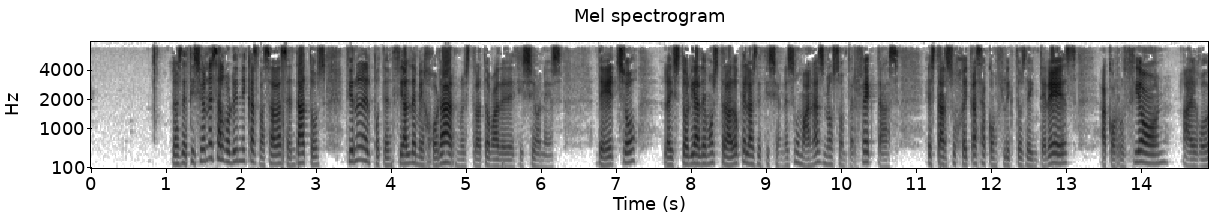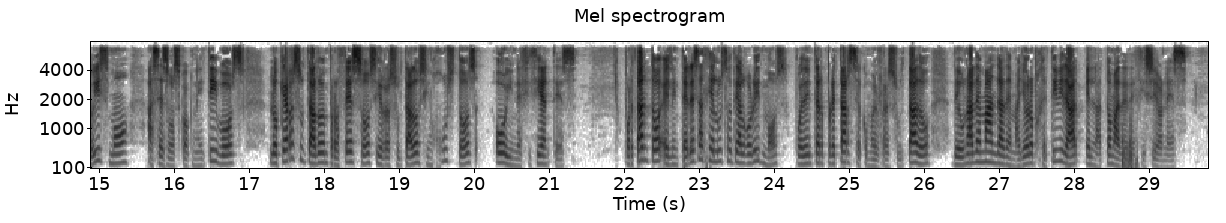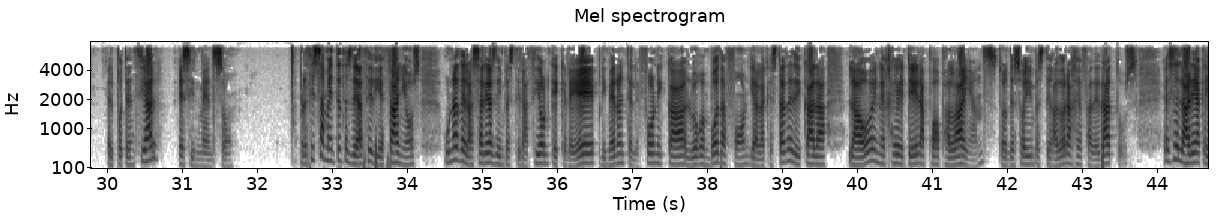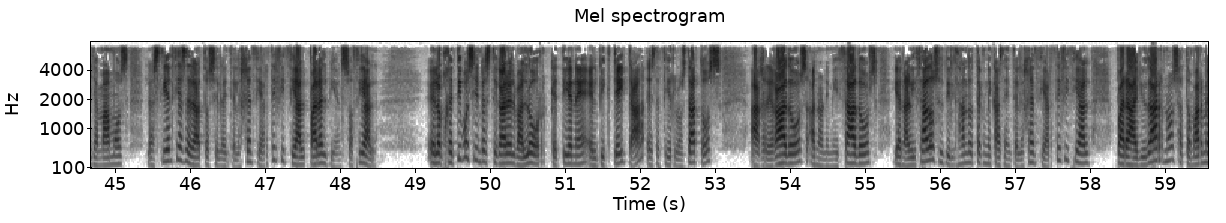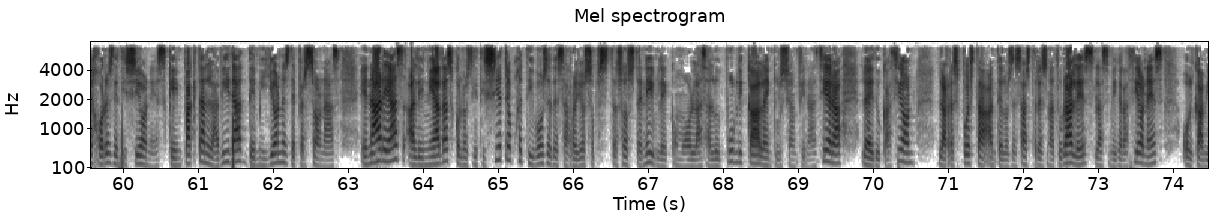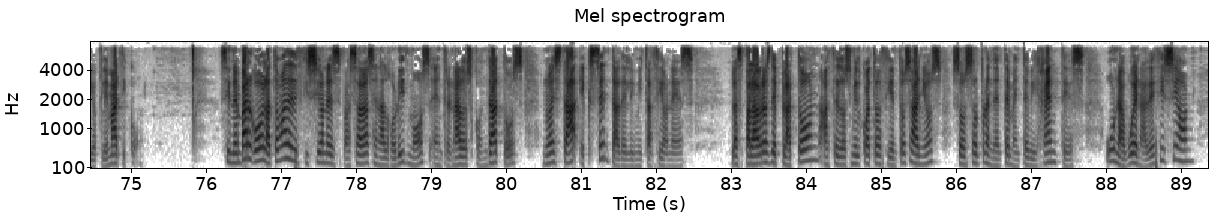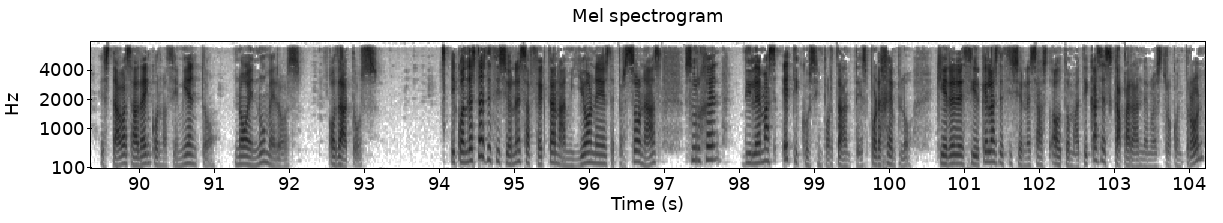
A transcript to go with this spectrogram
Las decisiones algorítmicas basadas en datos tienen el potencial de mejorar nuestra toma de decisiones. De hecho, la historia ha demostrado que las decisiones humanas no son perfectas. Están sujetas a conflictos de interés, a corrupción, a egoísmo, a sesgos cognitivos, lo que ha resultado en procesos y resultados injustos o ineficientes. Por tanto, el interés hacia el uso de algoritmos puede interpretarse como el resultado de una demanda de mayor objetividad en la toma de decisiones. El potencial es inmenso. Precisamente desde hace 10 años, una de las áreas de investigación que creé, primero en Telefónica, luego en Vodafone y a la que está dedicada la ONG Data Pop Alliance, donde soy investigadora jefa de datos, es el área que llamamos las ciencias de datos y la inteligencia artificial para el bien social. El objetivo es investigar el valor que tiene el Big Data, es decir, los datos, agregados, anonimizados y analizados utilizando técnicas de inteligencia artificial para ayudarnos a tomar mejores decisiones que impactan la vida de millones de personas en áreas alineadas con los 17 Objetivos de Desarrollo Sostenible, como la salud pública, la inclusión financiera, la educación, la respuesta ante los desastres naturales, las migraciones o el cambio climático. Sin embargo, la toma de decisiones basadas en algoritmos entrenados con datos no está exenta de limitaciones. Las palabras de Platón hace 2400 años son sorprendentemente vigentes. Una buena decisión está basada en conocimiento, no en números o datos. Y cuando estas decisiones afectan a millones de personas, surgen dilemas éticos importantes. Por ejemplo, ¿quiere decir que las decisiones automáticas escaparán de nuestro control?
